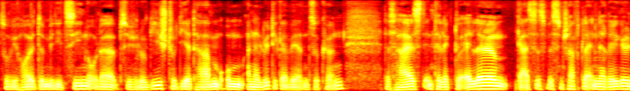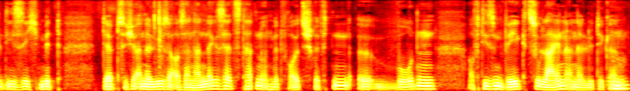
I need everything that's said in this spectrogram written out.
so wie heute, Medizin oder Psychologie studiert haben, um Analytiker werden zu können. Das heißt, intellektuelle Geisteswissenschaftler in der Regel, die sich mit der Psychoanalyse auseinandergesetzt hatten und mit Freuds Schriften äh, wurden auf diesem Weg zu Laienanalytikern. Mhm.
